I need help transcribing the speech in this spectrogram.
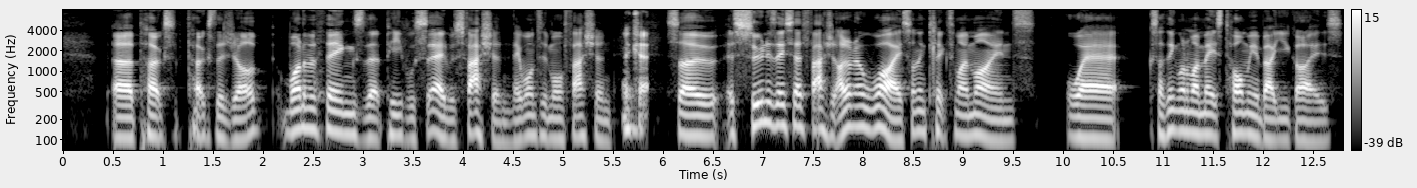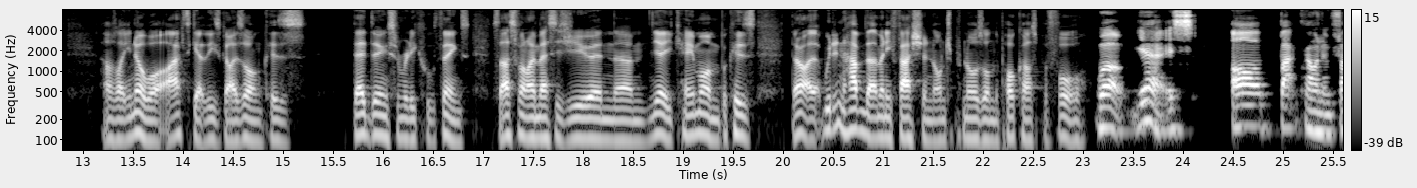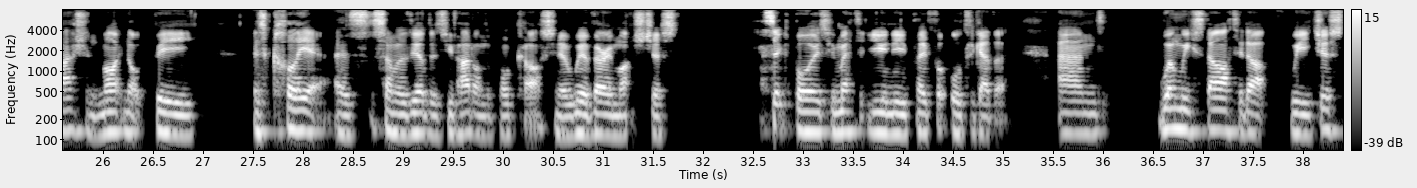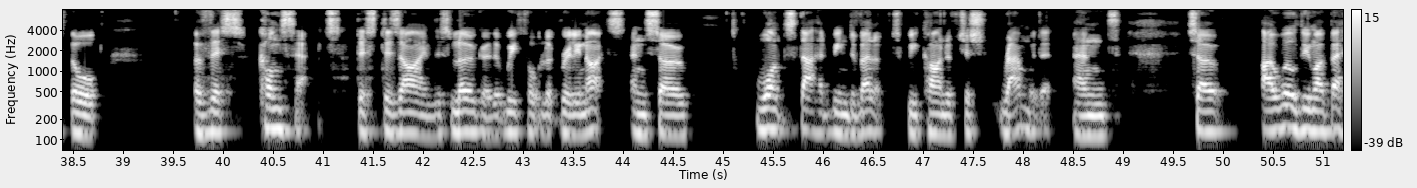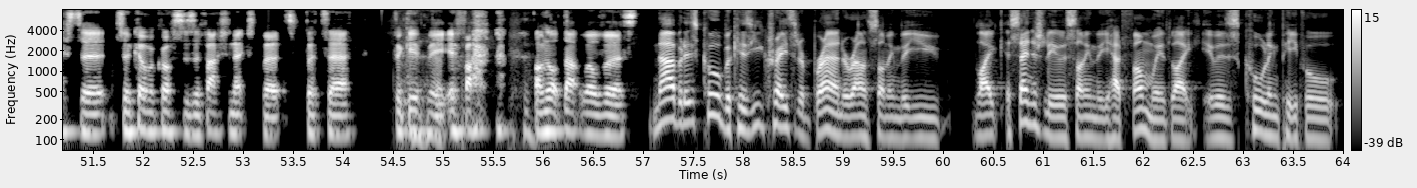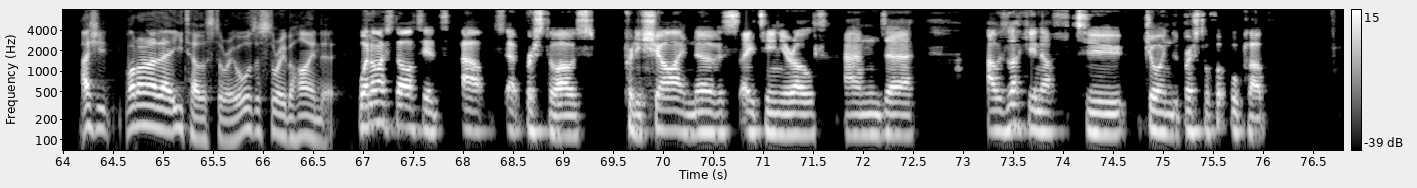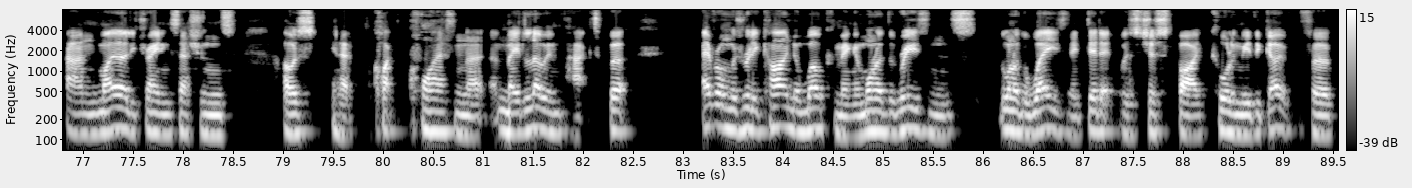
uh, perks perks of the job. One of the things that people said was fashion. They wanted more fashion. Okay. So as soon as they said fashion, I don't know why something clicked to my mind where because I think one of my mates told me about you guys. I was like, you know what, I have to get these guys on because they're doing some really cool things. So that's when I messaged you, and um, yeah, you came on because there are, we didn't have that many fashion entrepreneurs on the podcast before. Well, yeah, it's our background in fashion might not be as clear as some of the others you've had on the podcast. You know, we're very much just six boys who met at uni, played football together. And when we started up, we just thought of this concept, this design, this logo that we thought looked really nice. And so once that had been developed, we kind of just ran with it. And so I will do my best to, to come across as a fashion expert, but uh, forgive me if I, I'm not that well versed. No, but it's cool because you created a brand around something that you like. Essentially, it was something that you had fun with. Like it was calling people. Actually, why don't I let you tell the story? What was the story behind it? When I started out at Bristol, I was pretty shy, nervous, 18 year old, and uh, I was lucky enough to join the Bristol Football Club. And my early training sessions, I was, you know, quite quiet and uh, made low impact, but everyone was really kind and welcoming. And one of the reasons, one of the ways they did it was just by calling me the goat for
